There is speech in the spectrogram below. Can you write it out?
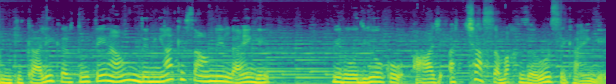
उनकी काली करतूतें हम दुनिया के सामने लाएँगे। विरोधियों को आज अच्छा सबक ज़रूर सिखाएँगे।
